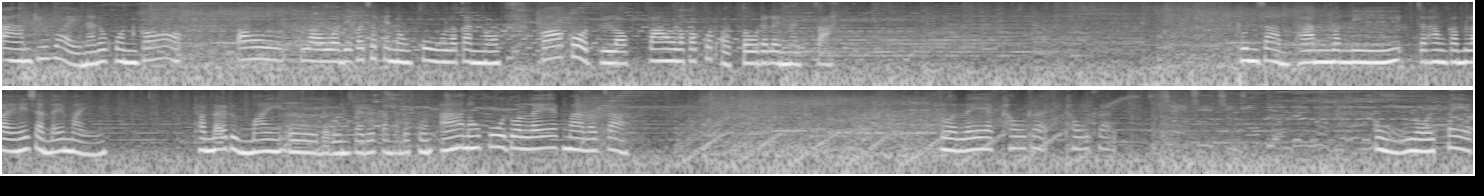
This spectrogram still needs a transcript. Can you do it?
ตามที่ไหวนะทุกคนก็ เป้าเราวันนี้ก็จะเป็นน้องปูแล้วกันเนาะก็กดล็อกเป้าแล้วก็กดออโต้ได้เลยนะจ๊ะทุนสามพันวันนี้จะทำกำไรให้ฉันได้ไหมทำได้หรือไม่เออเดี๋ยวรุนไปด้วยกันนะทุกคนอ่าน้องปูตัวแรกมาแล้วจ้ะตัวแรกเท่าไหร่เท่าไหร่โอ้ร้อยแปด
